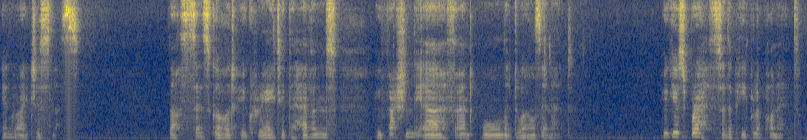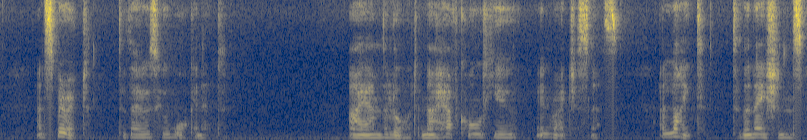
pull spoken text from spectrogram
in righteousness. Thus says God, who created the heavens, who fashioned the earth and all that dwells in it, who gives breath to the people upon it, and spirit to those who walk in it. I am the Lord, and I have called you in righteousness, a light to the nations,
